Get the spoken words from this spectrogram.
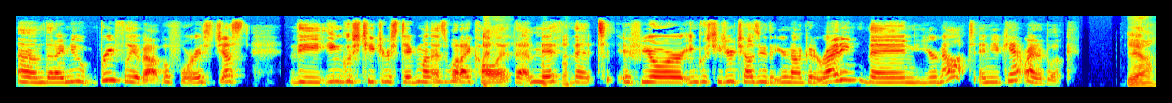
um, that I knew briefly about before is just the English teacher stigma is what I call it. That myth that if your English teacher tells you that you're not good at writing, then you're not, and you can't write a book. Yeah.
